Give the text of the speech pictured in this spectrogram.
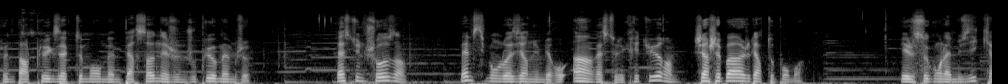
je ne parle plus exactement aux mêmes personnes et je ne joue plus au même jeu. Reste une chose, même si mon loisir numéro 1 reste l'écriture, cherchez pas, je garde tout pour moi. Et le second la musique,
